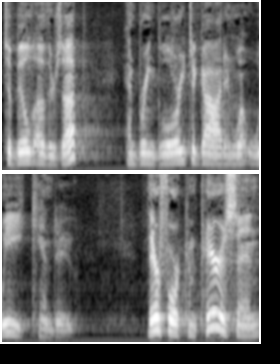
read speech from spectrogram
to build others up and bring glory to God in what we can do. Therefore, comparison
